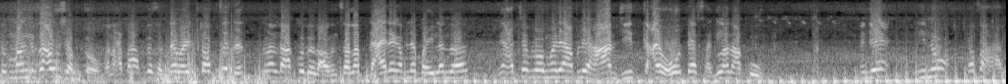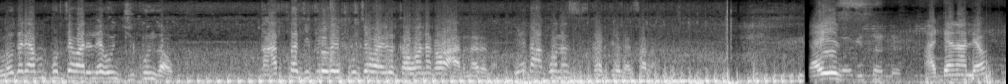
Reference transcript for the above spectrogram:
तर मग जाऊ शकतो. पण आता आपलं सध्या बैल टॉपचं आहे. तुम्हाला दाखवतो जाऊन. चला डायरेक्ट आपल्या बैलांचा आणि आजच्या ब्लॉगमध्ये आपले हार जीत काय हो त्या सगळं दाखवू. म्हणजे इनो कसं हारलो तरी आपण पुढच्या वारीला येऊन जिंकून जाऊ. आता जिंकलो तरी पुढच्या वारीला कवा ना कवा हारणार हे दाखवणच आहे. चला. काहीच अड्ड्यान आल्यावर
